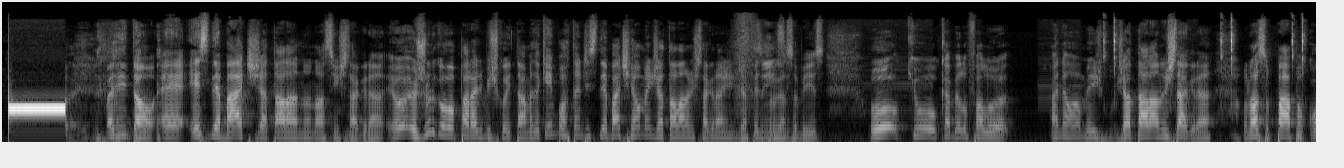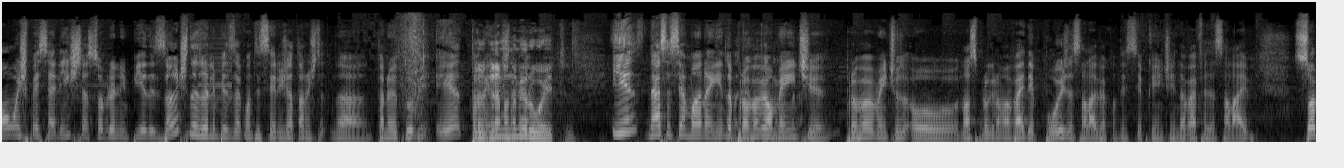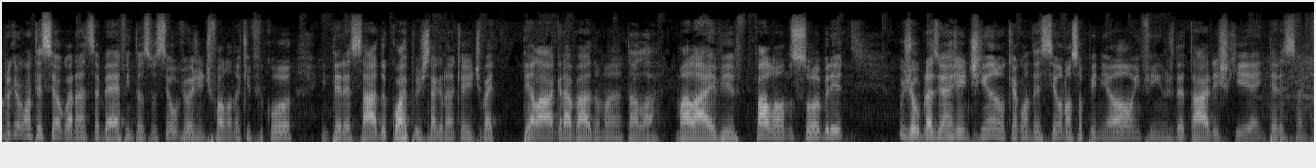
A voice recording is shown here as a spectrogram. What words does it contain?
Mas então, é, esse debate já tá lá no nosso Instagram. Eu, eu juro que eu vou parar de biscoitar, mas é que é importante, esse debate realmente já tá lá no Instagram, a gente já fez um Sim, programa sim. sobre isso. O que o Cabelo falou. Ah, não, é o mesmo. Já tá lá no Instagram. O nosso papo com um especialista sobre Olimpíadas, antes das Olimpíadas acontecerem, já tá no, na- tá no YouTube e. Programa número 8. E nessa semana ainda, provavelmente, provavelmente o, o nosso programa vai depois dessa live acontecer, porque a gente ainda vai fazer essa live, sobre o que aconteceu agora na CBF. Então, se você ouviu a gente falando aqui, ficou interessado, corre pro Instagram que a gente vai ter lá gravado uma, Tá lá. uma live falando sobre o jogo Brasil e Argentina, o que aconteceu, nossa opinião, enfim, os detalhes que é interessante.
